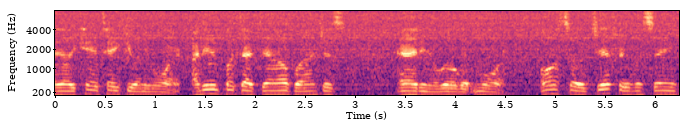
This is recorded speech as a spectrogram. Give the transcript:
and I can't take you anymore. I didn't put that down, but I'm just adding a little bit more. Also, Jeffrey was saying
